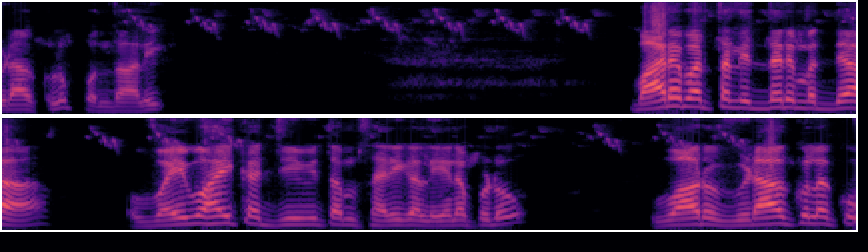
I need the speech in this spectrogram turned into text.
విడాకులు పొందాలి. భార్యభర్తలు ఇద్దరి మధ్య వైవాహిక జీవితం సరిగా లేనప్పుడు వారు విడాకులకు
